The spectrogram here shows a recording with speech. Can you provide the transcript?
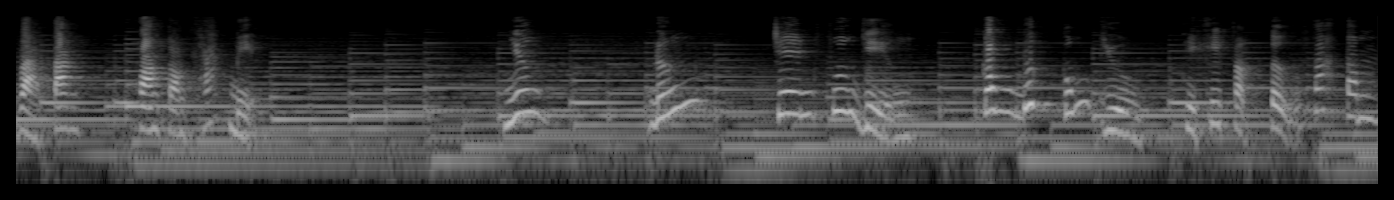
và tăng hoàn toàn khác biệt. Nhưng đứng trên phương diện công đức cúng dường thì khi phật tử phát tâm,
